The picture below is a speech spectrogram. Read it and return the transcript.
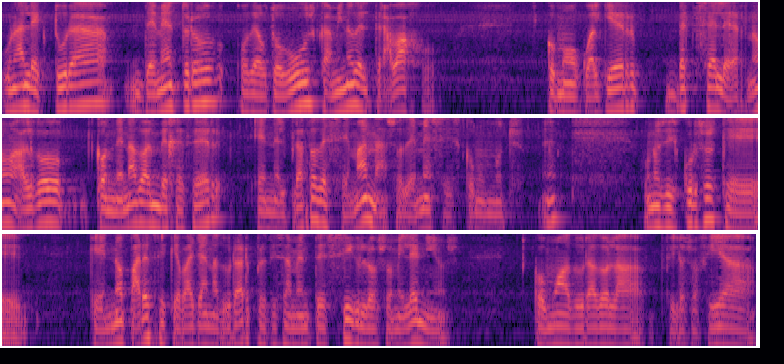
Una lectura de metro o de autobús camino del trabajo, como cualquier bestseller, ¿no? Algo condenado a envejecer en el plazo de semanas o de meses, como mucho. ¿eh? Unos discursos que que no parece que vayan a durar precisamente siglos o milenios, como ha durado la filosofía,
